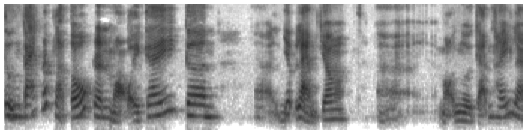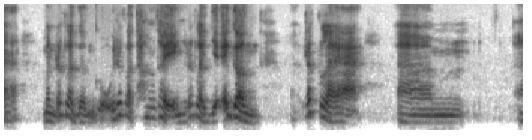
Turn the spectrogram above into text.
tương tác rất là tốt trên mọi cái kênh à, giúp làm cho à, mọi người cảm thấy là mình rất là gần gũi rất là thân thiện rất là dễ gần rất là à, à,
